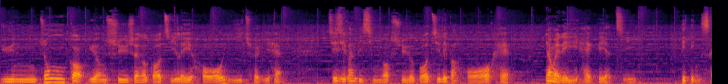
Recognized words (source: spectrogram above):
園中各樣樹上嘅果子你可以隨吃。只是分別善惡樹嘅果子，你不可吃，因為你吃嘅日子必定死。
